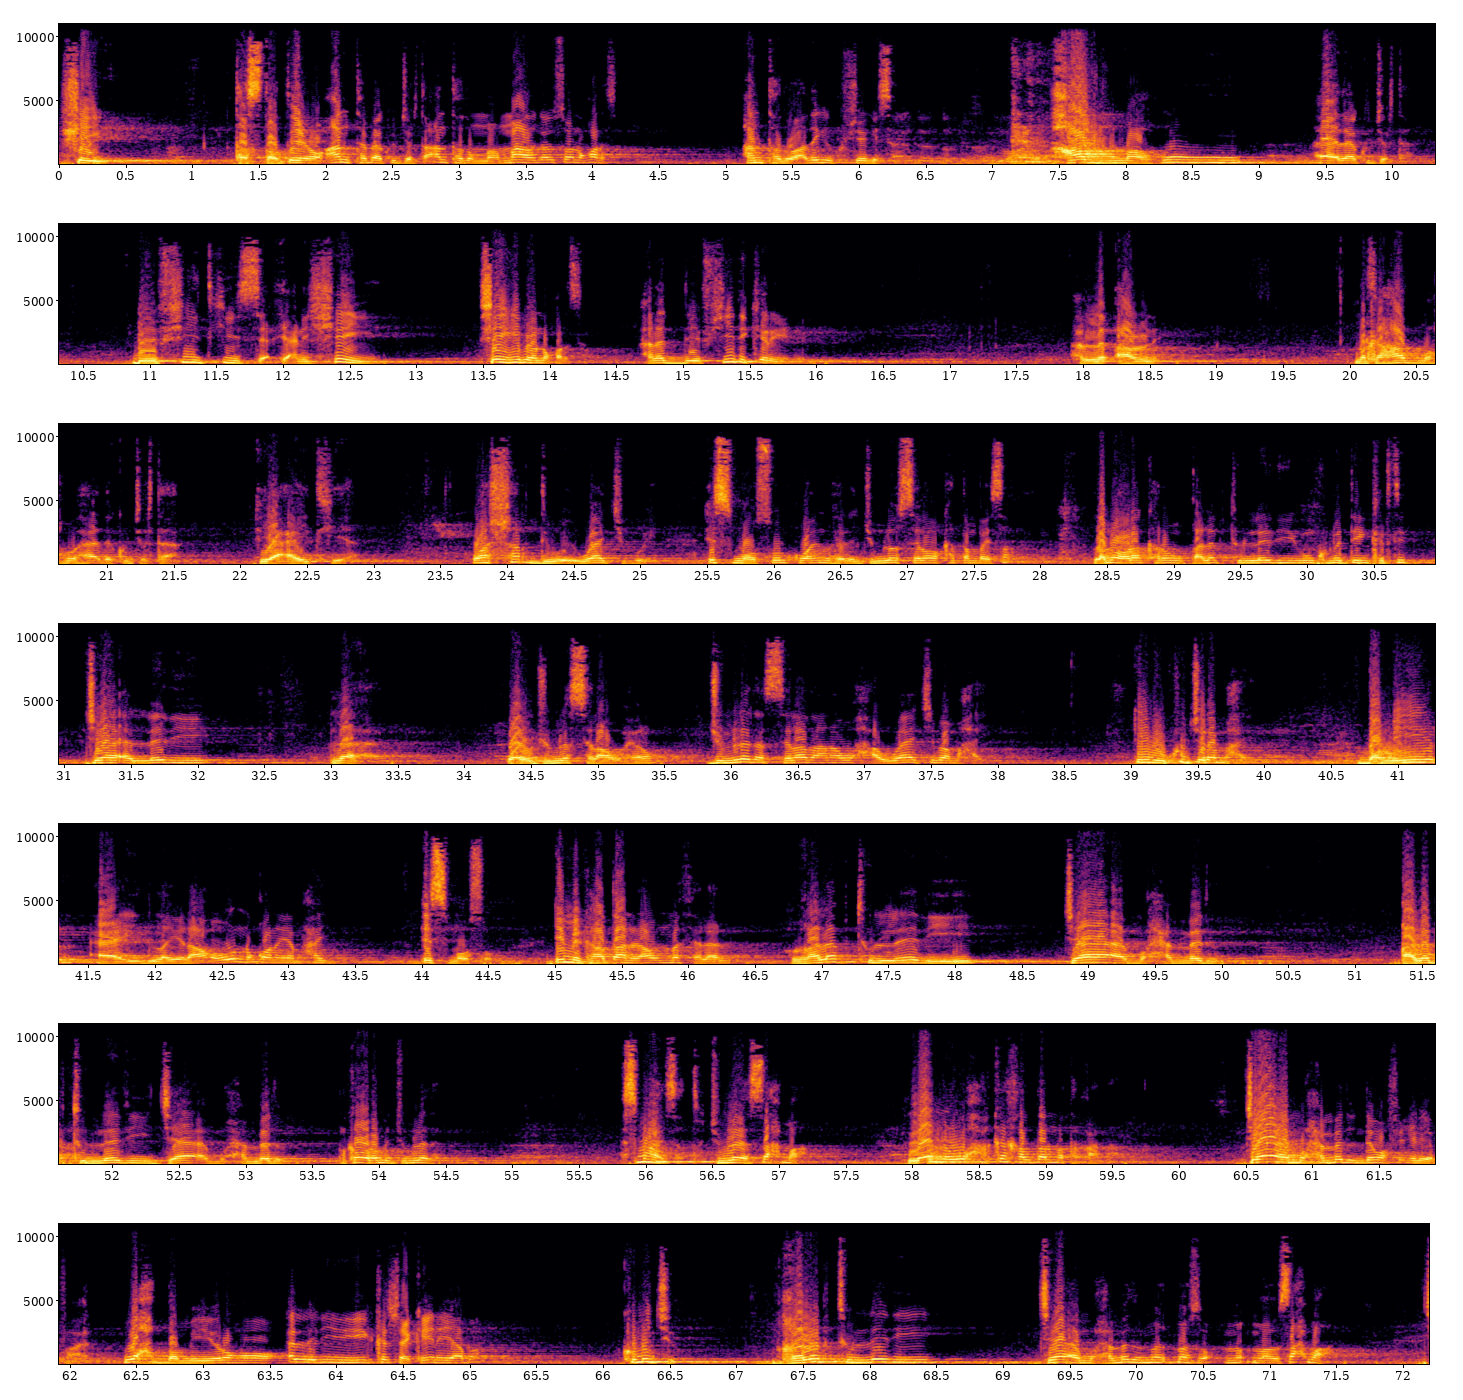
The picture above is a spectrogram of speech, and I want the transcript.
Shay. Tastaiicu anta baa ku jirta. Antadu maaga soo noqonaysa? Antadu adigay ku sheegaysa. Hadmahu. Haadaa ku jirta dheefshiidkiisa yani hay shaygii bay noqonaysa. Aanad dheefshiidi karaynin. Cuni marka hadmahu haada ku jirtaa iyo caydkiya. Waa shardi wey waajib wey ism mawsuulku waa inuu helo jumlo siloo ka dambaysa. Lama odhan karo un qalabtu ladii un kuma dayn kartid. Jaa aladii laa waa in jumlo silaa uu helo. Jumlada siladana waxaa waajiba maxay? Inuu ku jiro maxay damiir caaid la ydhaa oo u noqonaya maxay? Ism mawsuul iminka haddaan idhaho maala halabtu ladii jaaa muxammadun qalabtu ladii jaaa muxammadun malka warrama jumlada. Isma haysato jumlada sax maa lanna waxa ka khaldan ma taqaanaa. Jaaa muxammadun de waa ficil iyo faacil. Wax damiirahoo alladii ka sheekaynayaaba kuma jiro. Halabtu ladii jaa muxamadu sax ma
